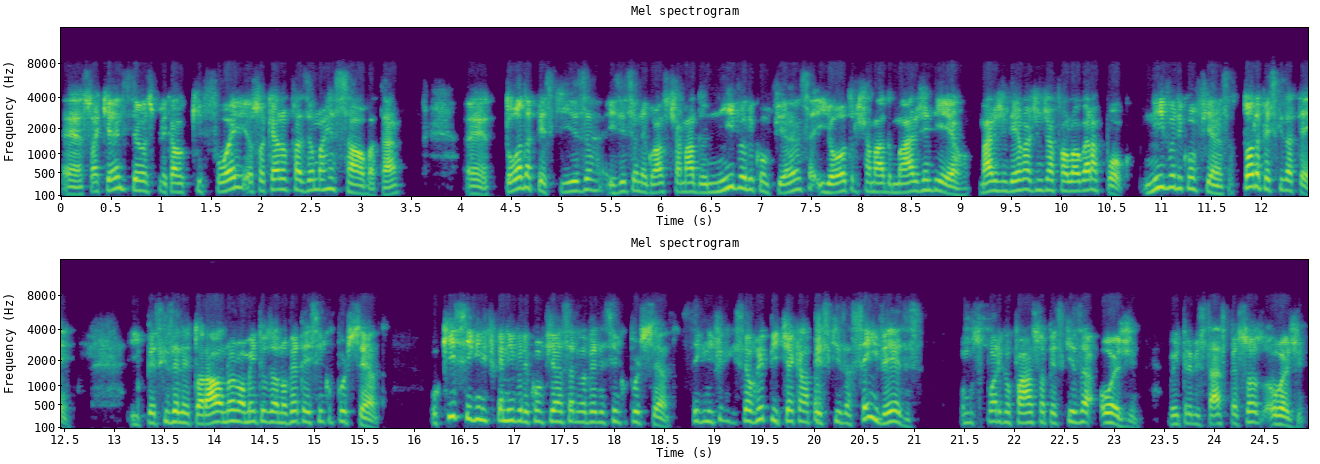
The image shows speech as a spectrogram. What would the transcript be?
É, só que antes de eu explicar o que foi, eu só quero fazer uma ressalva, tá? É, toda pesquisa existe um negócio chamado nível de confiança e outro chamado margem de erro. Margem de erro a gente já falou agora há pouco. Nível de confiança, toda pesquisa tem. E pesquisa eleitoral normalmente usa 95%. O que significa nível de confiança de 95%? Significa que se eu repetir aquela pesquisa 100 vezes, vamos supor que eu faço a pesquisa hoje, vou entrevistar as pessoas hoje,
